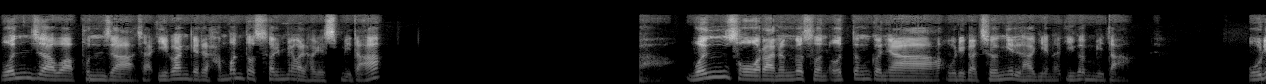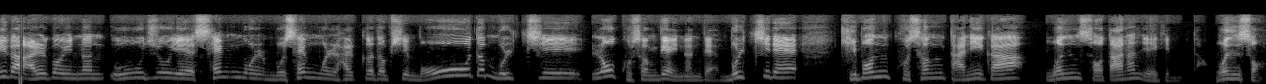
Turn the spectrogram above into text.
원자와 분자, 자, 이 관계를 한 번 더 설명을 하겠습니다. 자, 원소라는 것은 어떤 거냐? 우리가 정의를 하기는 이겁니다. 우리가 알고 있는 우주의 생물, 무생물 할 것 없이 모든 물질로 구성되어 있는데 물질의 기본 구성 단위가 원소다는 얘기입니다. 원소.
